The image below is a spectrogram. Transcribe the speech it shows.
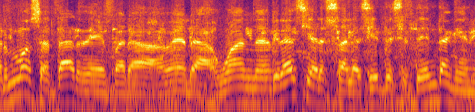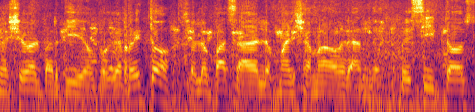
Hermosa tarde para ver a Wander. Gracias a las 7.70 que nos lleva al partido, porque el resto solo pasa a los mal llamados grandes. Besitos.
